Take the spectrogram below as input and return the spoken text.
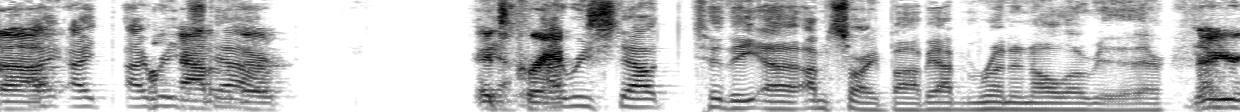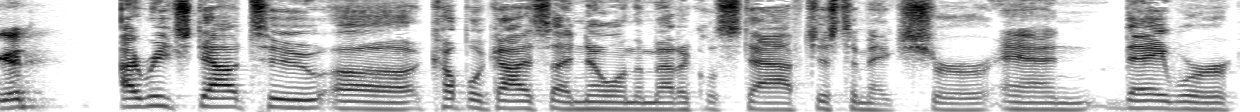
uh, I, I, I reached out. out. It's yeah, cramps. I reached out to the. Uh, I'm sorry, Bobby. I'm running all over you there. No, you're good. I reached out to uh, a couple of guys I know on the medical staff just to make sure, and they were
